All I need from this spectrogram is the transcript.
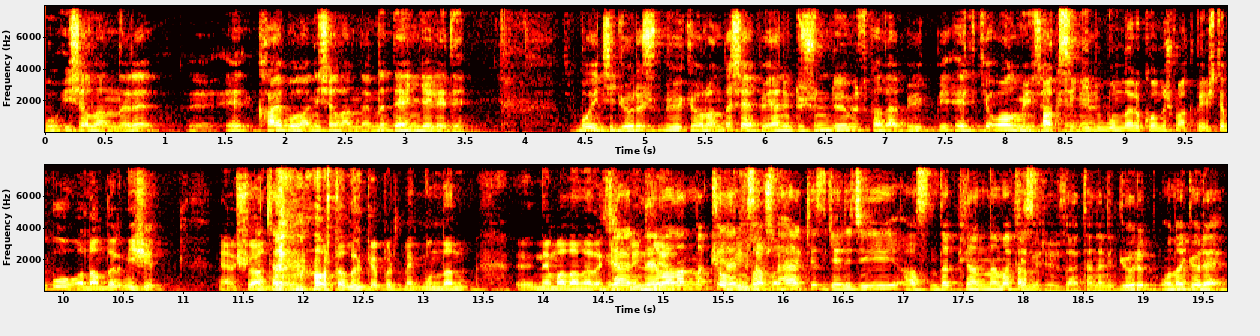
bu iş alanları e, e, kaybolan iş alanlarını dengeledi. Bu iki görüş büyük oranda şey yapıyor. Yani düşündüğümüz kadar büyük bir etki olmayacak. aksi yani. gibi bunları konuşmak da işte bu adamların işi. Yani şu E, anda tabii. ortalığı köpürtmek, bundan e, nemalanarak Ya yiyen nemalanmak çok yani sonuçta var. herkes geleceği aslında planlamak Tabii. istiyor zaten. Hani görüp ona göre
